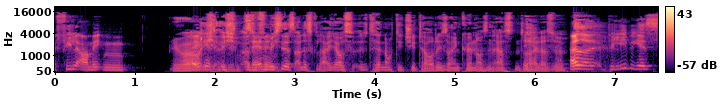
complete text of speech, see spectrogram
vielarmigen ja, ich, ich, also für mich sieht das alles gleich aus. Es hätten auch die Chitauri sein können aus dem ersten Teil. Also, also beliebiges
